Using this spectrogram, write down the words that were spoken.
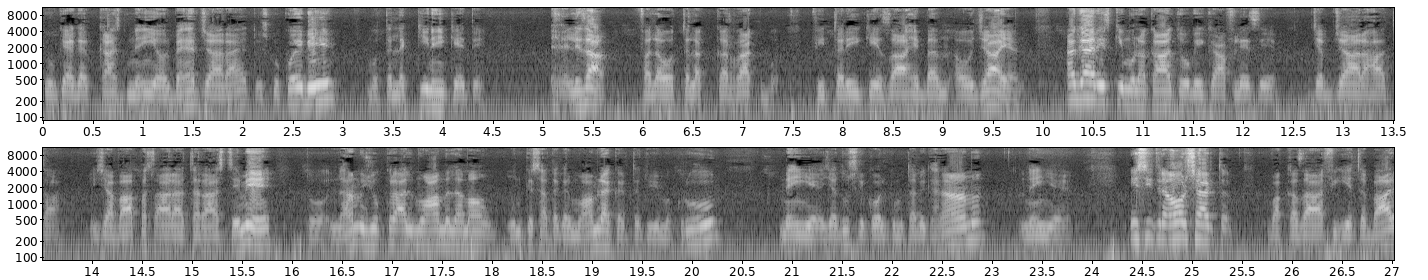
کیونکہ اگر قصد نہیں اور بہر جا رہا ہے تو اس کو کوئی بھی متلقی نہیں کہتے۔ لذا فلو تلق کر رقب فی طریق ظاہبن او جائن اگر اس کی ملاقات ہو گئی قافلے سے، جب جا رہا تھا یا واپس آ رہا تھا راستے میں، تو لم یکر المعاملہ معاہم ان کے ساتھ اگر معاملہ کرتے تو یہ مکروح نہیں ہے یا دوسرے قول کے مطابق حرام نہیں ہے۔ اسی طرح اور شرط و قذافی اعتبار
